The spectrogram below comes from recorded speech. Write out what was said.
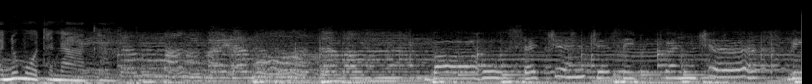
อนุโมทนาค่ะบาหุสัจเจสิกัญชวิ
